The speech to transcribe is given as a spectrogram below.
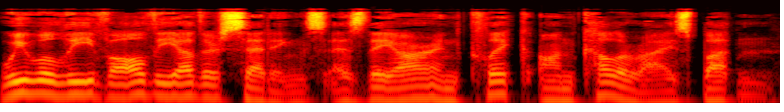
We will leave all the other settings as they are and click on Colorize button.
